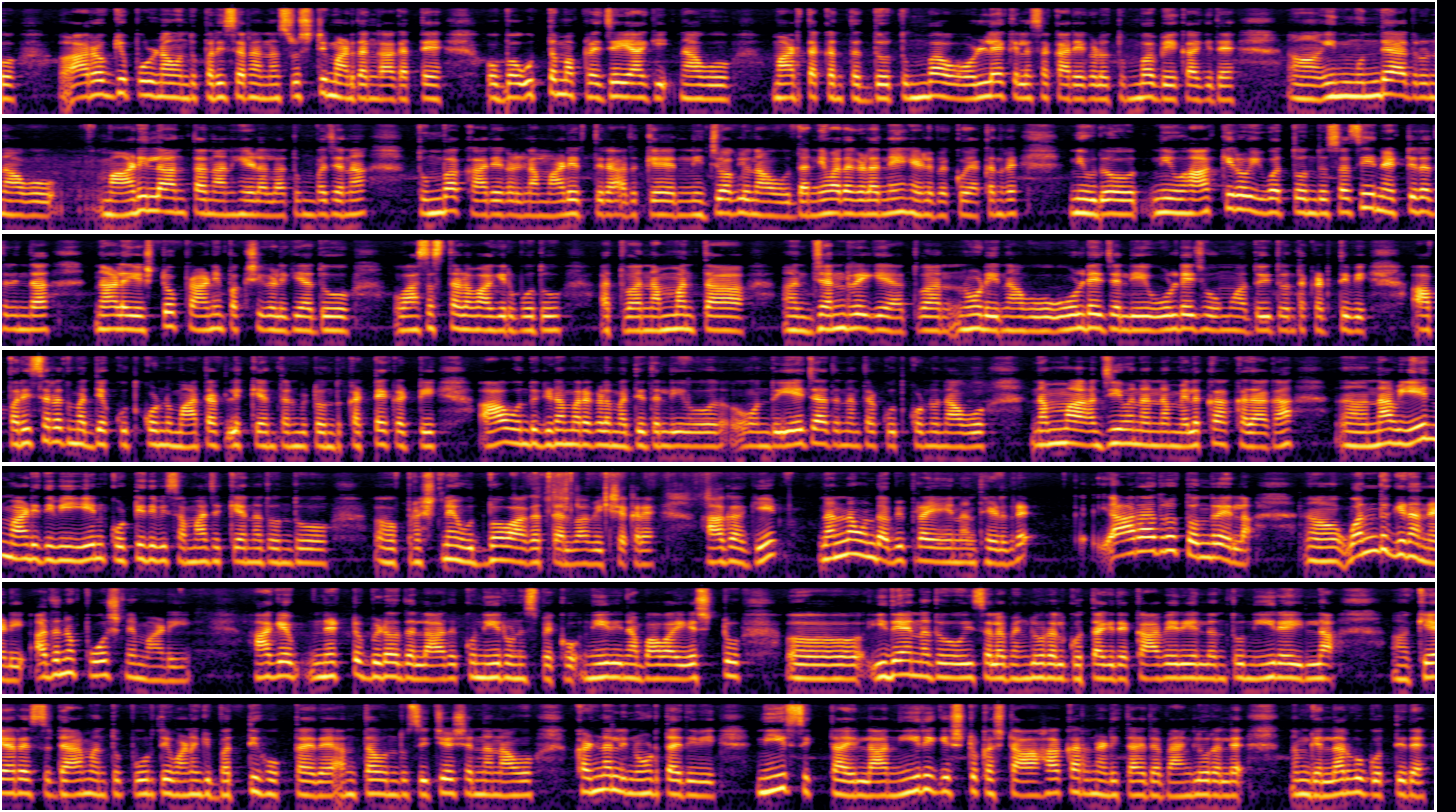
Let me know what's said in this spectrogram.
ಆರೋಗ್ಯಪೂರ್ಣ ಒಂದು ಪರಿಸರನ ಸೃಷ್ಟಿ ಮಾಡ್ದಂಗೆ ಆಗತ್ತೆ. ಒಬ್ಬ ಉತ್ತಮ ಪ್ರಜೆಯಾಗಿ ನಾವು ಮಾಡ್ತಕ್ಕಂಥದ್ದು ತುಂಬ ಒಳ್ಳೆಯ ಕೆಲಸ ಕಾರ್ಯಗಳು ತುಂಬ ಬೇಕಾಗಿದೆ. ಇನ್ನು ಮುಂದೆ ಆದರೂ ನಾವು ಮಾಡಿಲ್ಲ ಅಂತ ನಾನು ಹೇಳಲ್ಲ. ತುಂಬ ಜನ ತುಂಬ ಕಾರ್ಯಗಳನ್ನ ಮಾಡಿರ್ತೀರ. ಅದಕ್ಕೆ ನಿಜವಾಗ್ಲೂ ನಾವು ಧನ್ಯವಾದಗಳನ್ನೇ ಹೇಳಬೇಕು. ಯಾಕಂದರೆ ನೀವು ನೀವು ಹಾಕಿರೋ ಇವತ್ತೊಂದು ಸಸಿ ನೆಟ್ಟಿರೋದ್ರಿಂದ ನಾಳೆ ಎಷ್ಟೋ ಪ್ರಾಣಿ ಪಕ್ಷಿಗಳಿಗೆ ಅದು ವಾಸಸ್ಥಳವಾಗಿರ್ಬೋದು ಅಥವಾ ನಮ್ಮಂಥ ಜನರಿಗೆ ಅಥವಾ ನೋಡಿ ನಾವು ಓಲ್ಡ್ ಏಜಲ್ಲಿ ಓಲ್ಡ್ ಏಜ್ ಹೋಮು ಅದು ಇದು ಅಂತ ಕಟ್ತೀವಿ, ಆ ಪರಿಸರದ ಮಧ್ಯೆ ಕೂತ್ಕೊಂಡು ಮಾತಾಡಲಿಕ್ಕೆ ಅಂತ ಅಂದ್ಬಿಟ್ಟು ಒಂದು ಕಟ್ಟೆ ಕಟ್ಟಿ, ಆ ಒಂದು ಗಿಡ ಮರಗಳ ಮಧ್ಯದಲ್ಲಿ ಒಂದು ಏಜ್ ಆದ ನಂತರ ಕೂತ್ಕೊಂಡು ನಾವು ನಮ್ಮ ಜೀವನನ ಮೆಲುಕಾಕದಾಗ ನಾವು ಏನು ಮಾಡಿದ್ದೀವಿ ಏನು ಕೊಟ್ಟಿದ್ದೀವಿ ಸಮಾಜಕ್ಕೆ ಅನ್ನೋದೊಂದು ಪ್ರಶ್ನೆ ಉದ್ಭವ ಆಗುತ್ತೆ ಅಲ್ವಾ ವೀಕ್ಷಕರೇ? ಹಾಗಾಗಿ ನನ್ನ ಒಂದು ಅಭಿಪ್ರಾಯ ಏನಂತ ಹೇಳಿದ್ರೆ ಯಾರಾದರೂ ತೊಂದರೆ ಇಲ್ಲ. ಒಂದು ಗಿಡ ನಡಿ, ಅದನ್ನು ಪೋಷಣೆ ಮಾಡಿ. ಹಾಗೆ ನೆಟ್ಟು ಬಿಡೋದಲ್ಲ, ಅದಕ್ಕೂ ನೀರು ಉಣಿಸ್ಬೇಕು. ನೀರಿನ ಅಭಾವ ಎಷ್ಟು ಇದೆ ಅನ್ನೋದು ಈ ಸಲ ಬೆಂಗಳೂರಲ್ಲಿ ಗೊತ್ತಾಗಿದೆ. ಕಾವೇರಿಯಲ್ಲಂತೂ ನೀರೇ ಇಲ್ಲ. ಕೆ ಆರ್ ಎಸ್ ಡ್ಯಾಮ್ ಅಂತೂ ಪೂರ್ತಿ ಒಣಗಿ ಬತ್ತಿ ಹೋಗ್ತಾ ಇದೆ. ಅಂಥ ಒಂದು ಸಿಚುವೇಶನ್ನ ನಾವು ಕಣ್ಣಲ್ಲಿ ನೋಡ್ತಾ ಇದ್ದೀವಿ. ನೀರು ಸಿಗ್ತಾ ಇಲ್ಲ. ನೀರಿಗೆ ಎಷ್ಟು ಕಷ್ಟ. ಆಹಾಕಾರ ನಡೀತಾ ಇದೆ ಬ್ಯಾಂಗ್ಳೂರಲ್ಲೇ. ನಮಗೆಲ್ಲರಿಗೂ ಗೊತ್ತಿದೆ.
